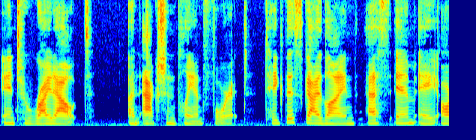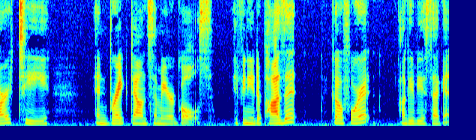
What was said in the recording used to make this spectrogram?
and to write out an action plan for it. Take this guideline, S M A R T, and break down some of your goals. If you need to pause it, go for it. I'll give you a second.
